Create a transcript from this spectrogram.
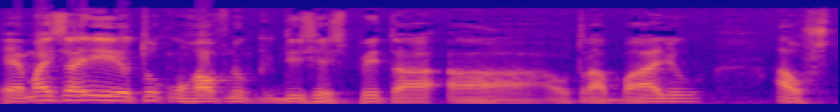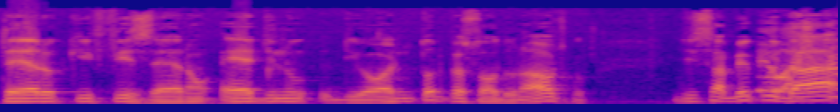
É, mas aí eu tô com o Ralf no que diz respeito a, a, ao trabalho austero que fizeram Edno, Diógenes, todo o pessoal do Náutico, de saber cuidar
